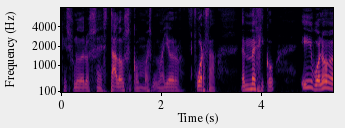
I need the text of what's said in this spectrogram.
que es uno de los estados con más, mayor fuerza en México, y bueno,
